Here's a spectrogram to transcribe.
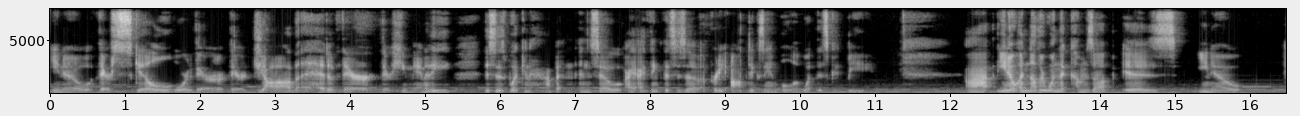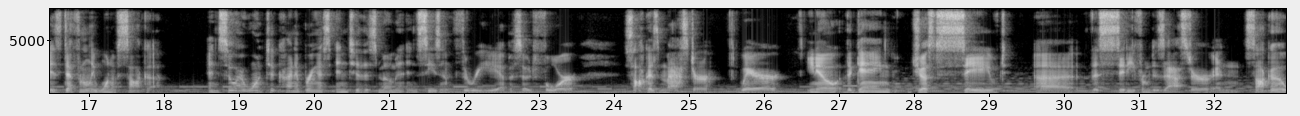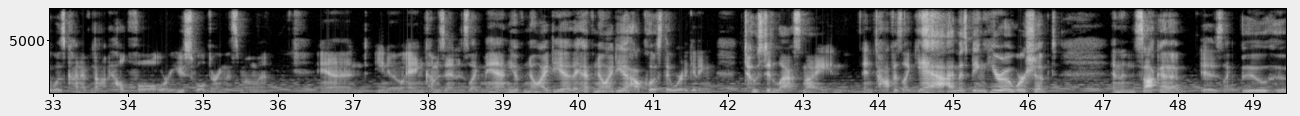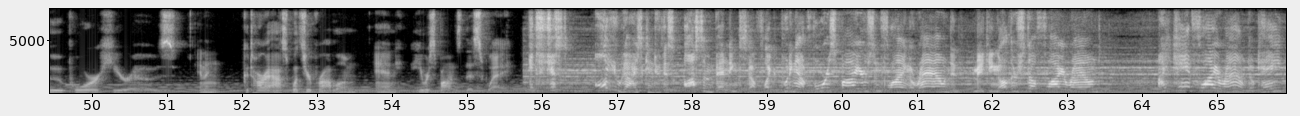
you know their skill or their their job ahead of their their humanity this is what can happen. And so i, I think this is a, a, pretty opt example of what this could be. Uh, you know another one that comes up is you know is definitely one of Sokka, and so i want to kind of bring us into this moment in season 3 episode 4 Sokka's master, where, you know, the gang just saved uh, the city from disaster, and Sokka was kind of not helpful or useful during this moment. And, you know, Aang comes in and is like, man, you have no idea. They have no idea how close they were to getting toasted last night. And, and Toph is like, yeah, I miss being hero worshipped. And then Sokka is like, boo hoo, poor heroes. And then Katara asks, What's your problem? And he responds this way It's just all you guys can do this awesome bending stuff, like putting out forest fires and flying around and making other stuff fly around. I can't fly around, okay?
